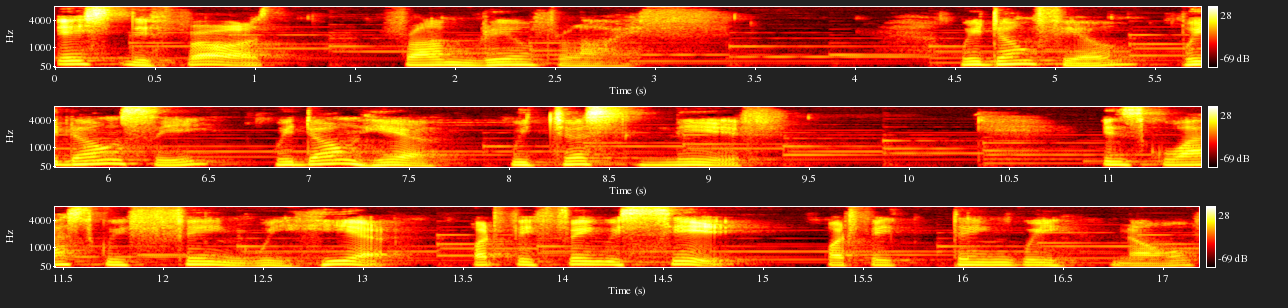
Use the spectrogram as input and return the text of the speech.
is different from real life. We don't feel, we don't see, we don't hear, we just live. It's what we think we hear, what we think we see, what we think we know.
